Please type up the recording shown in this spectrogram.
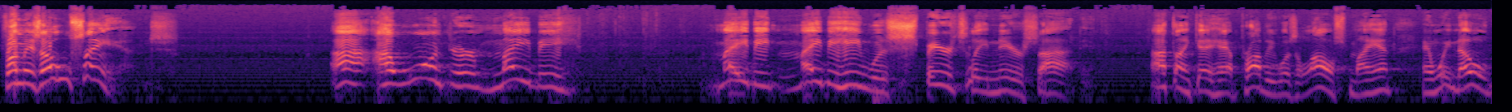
from his old sins. I, I wonder maybe maybe, maybe he was spiritually nearsighted. I think Ahab probably was a lost man, and we know,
